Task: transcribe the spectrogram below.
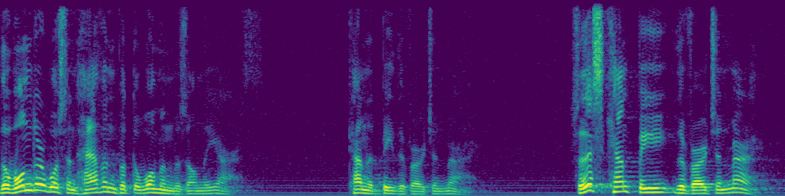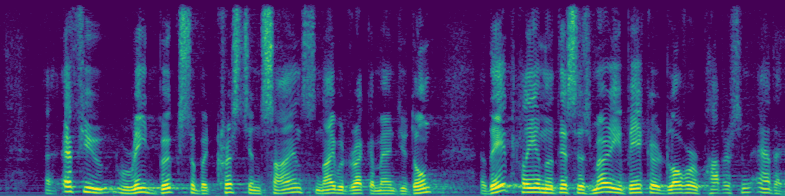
The wonder was in heaven, but the woman was on the earth. Can it be the Virgin Mary? So this can't be the Virgin Mary. Uh, if you read books about Christian science, and I would recommend you don't, they claim that this is Mary Baker Glover Patterson Eddy.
